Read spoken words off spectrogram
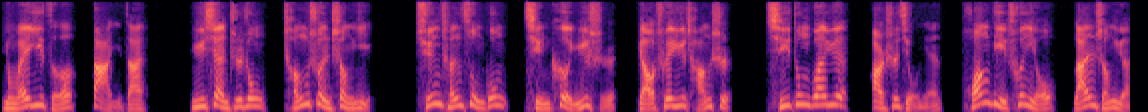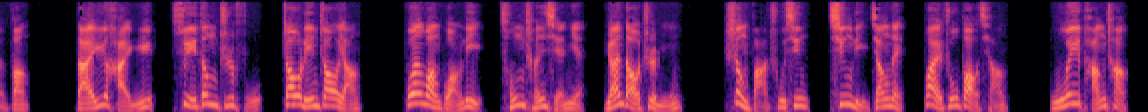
永为一则，大矣哉！与县之中，承顺圣意，群臣送公，请客于时，表吹于常事。其东关曰：二十九年，皇帝春游，兰省远方，逮于海隅，遂登之福，昭临朝阳，观望广利，从臣贤念，元道至明。圣法初兴，清理江内外诸暴强，武威庞畅，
